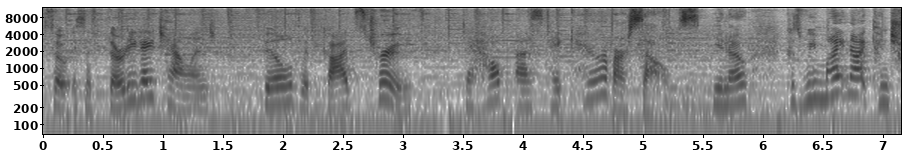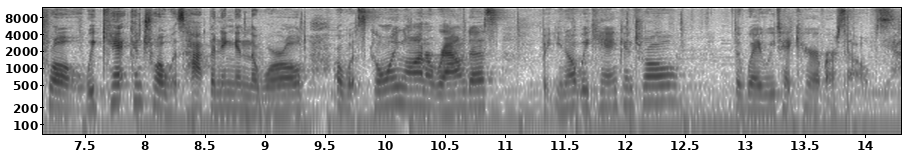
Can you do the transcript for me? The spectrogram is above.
So it's a 30 day challenge filled with God's truth to help us take care of ourselves, mm-hmm. you know? Because we might not control, we can't control what's happening in the world or what's going on around us, but you know what we can control? The way we take care of ourselves. Yeah.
